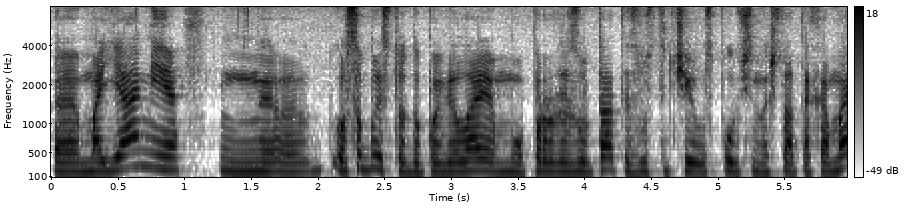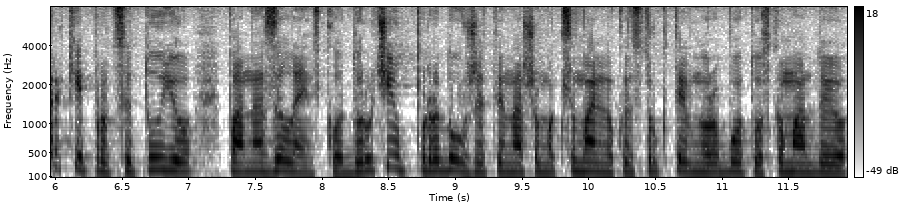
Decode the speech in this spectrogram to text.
е, Майамі, е, особисто доповіла йому про результати зустрічі у Сполучених Штатах Америки. Процитую пана Зеленського. Доручив продовжити нашу максимально конструктивну роботу з командою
